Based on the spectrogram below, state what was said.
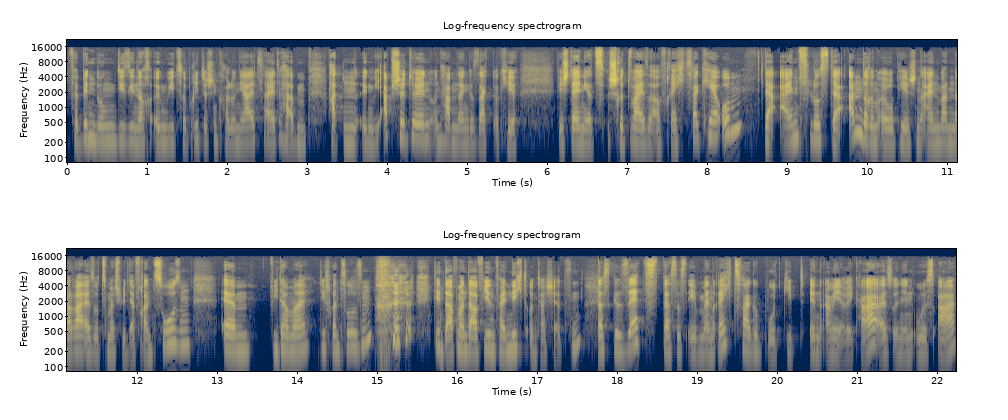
Verbindungen, die sie noch irgendwie zur britischen Kolonialzeit haben, hatten, irgendwie abschütteln und haben dann gesagt, okay, wir stellen jetzt schrittweise auf Rechtsverkehr um. Der Einfluss der anderen europäischen Einwanderer, also zum Beispiel der Franzosen, ähm, wieder mal die Franzosen. Den darf man da auf jeden Fall nicht unterschätzen. Das Gesetz, dass es eben ein Rechtsfahrgebot gibt in Amerika, also in den USA,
